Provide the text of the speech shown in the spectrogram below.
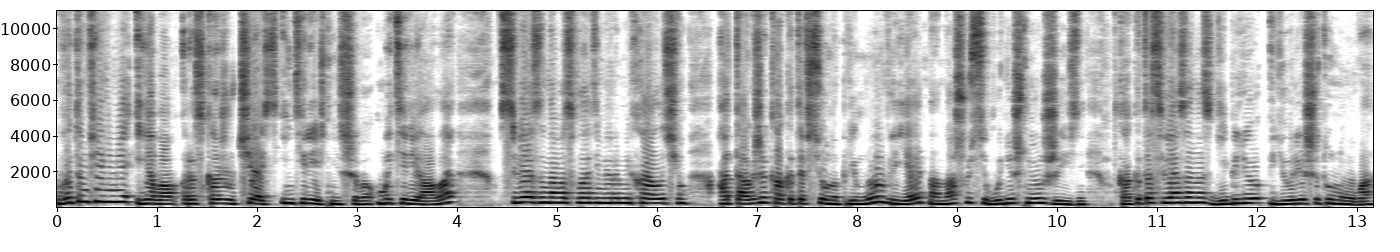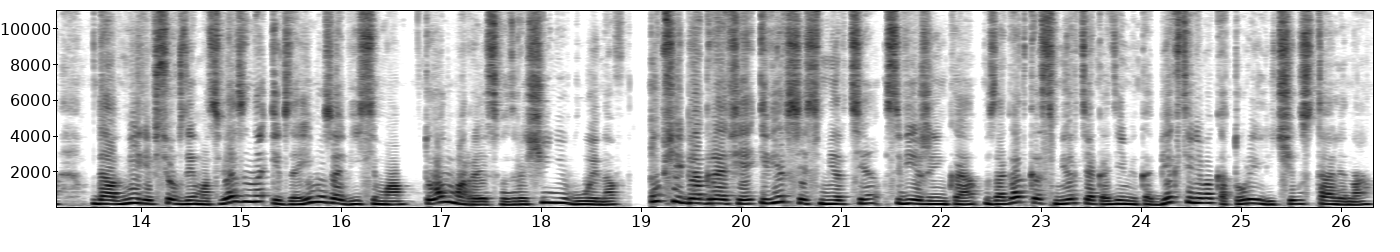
В этом фильме я вам расскажу часть интереснейшего материала, связанного с Владимиром Михайловичем, а также как это все напрямую влияет на нашу сегодняшнюю жизнь, как это связано с гибелью Юрия Шатунова. Да, в мире все взаимосвязано и взаимозависимо. Туан Морес «Возвращение воинов». Общая биография и версия смерти свеженькая. Загадка смерти академика Бехтерева, который лечил Сталина.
